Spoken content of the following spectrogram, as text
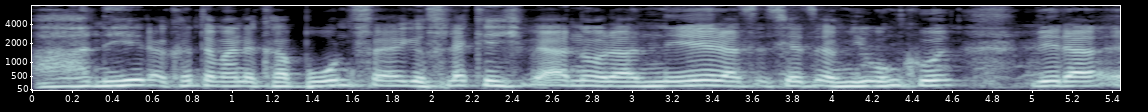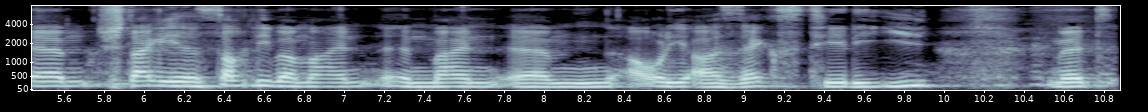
ah nee, da könnte meine Carbonfelge fleckig werden oder nee, das ist jetzt irgendwie uncool. Nee, da ähm, steige ich jetzt doch lieber mal in, in mein ähm, Audi A6 TDI mit,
